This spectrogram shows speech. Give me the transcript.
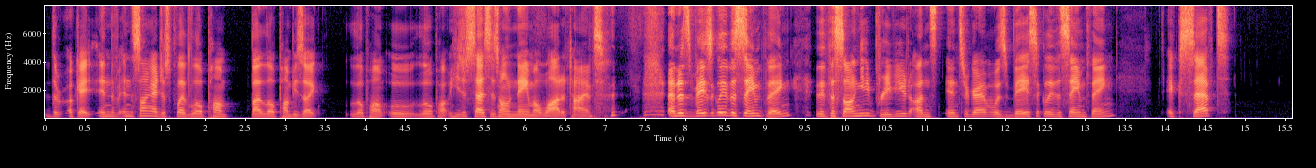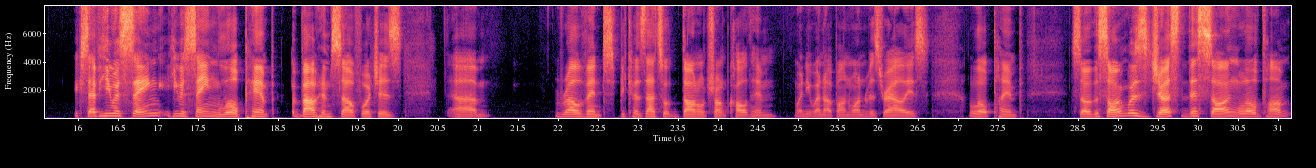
the okay in the in the song I just played Lil Pump by Lil Pump. He's like Lil Pump, ooh Lil Pump. He just says his own name a lot of times. and it's basically the same thing. The song he previewed on Instagram was basically the same thing, except except he was saying he was saying Lil Pimp about himself, which is um, relevant because that's what Donald Trump called him when he went up on one of his rallies, Lil Pimp. So the song was just this song, Lil Pump,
